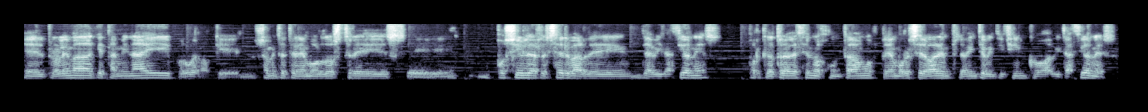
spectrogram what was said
El problema que también hay, pues bueno, que solamente tenemos dos, tres eh, posibles reservas de, de, habitaciones, porque otras veces nos juntábamos, podíamos reservar entre 20 y 25 habitaciones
